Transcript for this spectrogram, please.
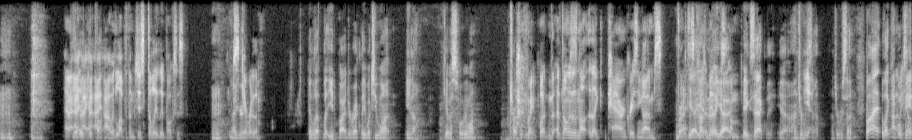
Mhm. And Yeah, I, they're- I, they're I, talking I would love for them to just delete loot boxes. I Just get rid of them. Yeah, let let you buy directly what you want. You know, give us what we want. Charge what Wait, what? As long as it's not like power increasing items. Right. Yeah, yeah, no, yeah, Um, exactly. Yeah, hundred percent, hundred percent. But But like people pay,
